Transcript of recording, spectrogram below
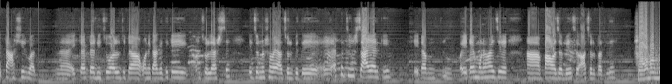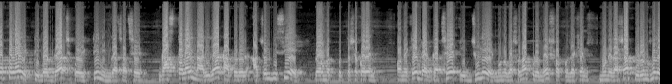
একটা আশীর্বাদ আহ, একটা একটা রিচুয়াল যেটা অনেক আগে থেকেই চলে আসছে। এর জন্য সবাই আঁচল পেতে একটা জিনিস চায় আর কি। এটাই মনে হয় যে পাওয়া যাবে আঁচল পাতলে। শাহমান্দার তলায় একটি বটগাছ ও একটি নিম গাছ আছে। গাছতলায় নারীরা কাপড়ের আঁচল বিছিয়ে রহমত প্রত্যাশা করেন। অনেকে বটগাছে ইট ঝুলিয়ে মনোবাসনা পূরণের স্বপ্ন দেখেন। মনের আশা পূরণ হলে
